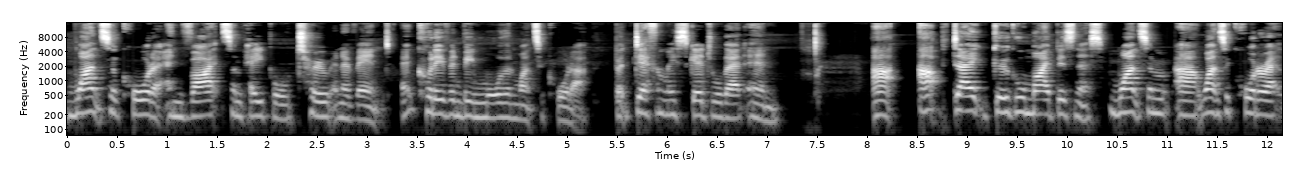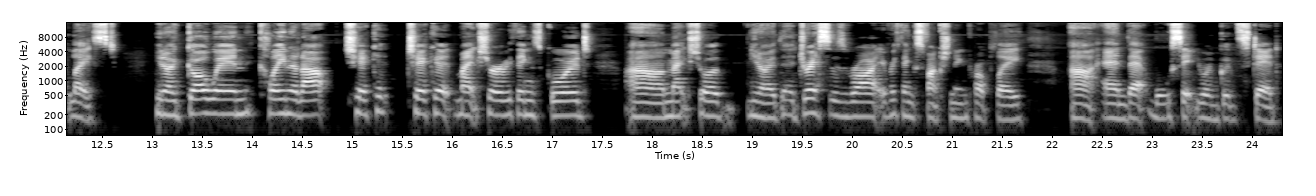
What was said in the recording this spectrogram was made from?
Once a quarter, invite some people to an event. It could even be more than once a quarter, but definitely schedule that in. Uh, update Google My Business once a, uh, once a quarter at least. You know, go in, clean it up, check it, check it, make sure everything's good, uh, make sure you know the address is right, everything's functioning properly uh, and that will set you in good stead.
